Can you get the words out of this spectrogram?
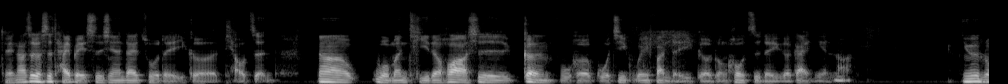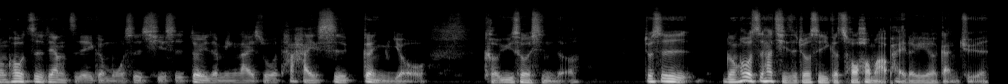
对，那这个是台北市现在在做的一个调整，那我们提的话是更符合国际规范的一个轮候制的一个概念啦。因为轮候制这样子的一个模式，其实对人民来说，它还是更有可预测性的。就是轮候制，它其实就是一个抽号码牌的一个感觉。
